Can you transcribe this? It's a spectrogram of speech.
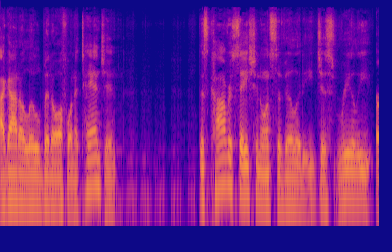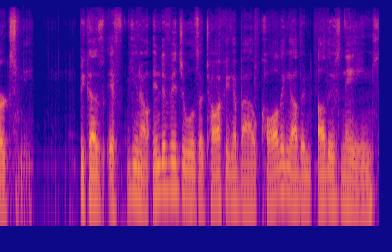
I got a little bit off on a tangent. This conversation on civility just really irks me because if you know individuals are talking about calling other others names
